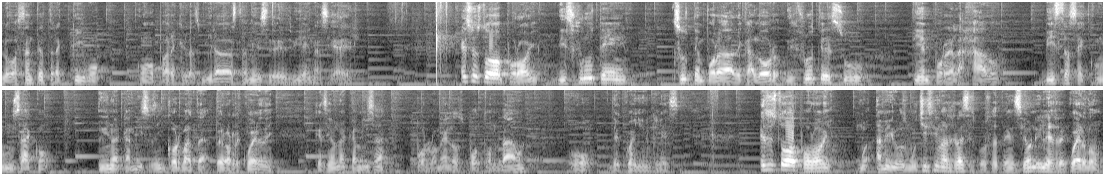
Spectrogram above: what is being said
lo bastante atractivo como para que las miradas también se desvíen hacia él. Eso es todo por hoy. Disfrute su temporada de calor, disfrute su tiempo relajado, vístase con un saco y una camisa sin corbata, pero recuerde que sea una camisa por lo menos button down o de cuello inglés. Eso es todo por hoy, amigos. Muchísimas gracias por su atención y les recuerdo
